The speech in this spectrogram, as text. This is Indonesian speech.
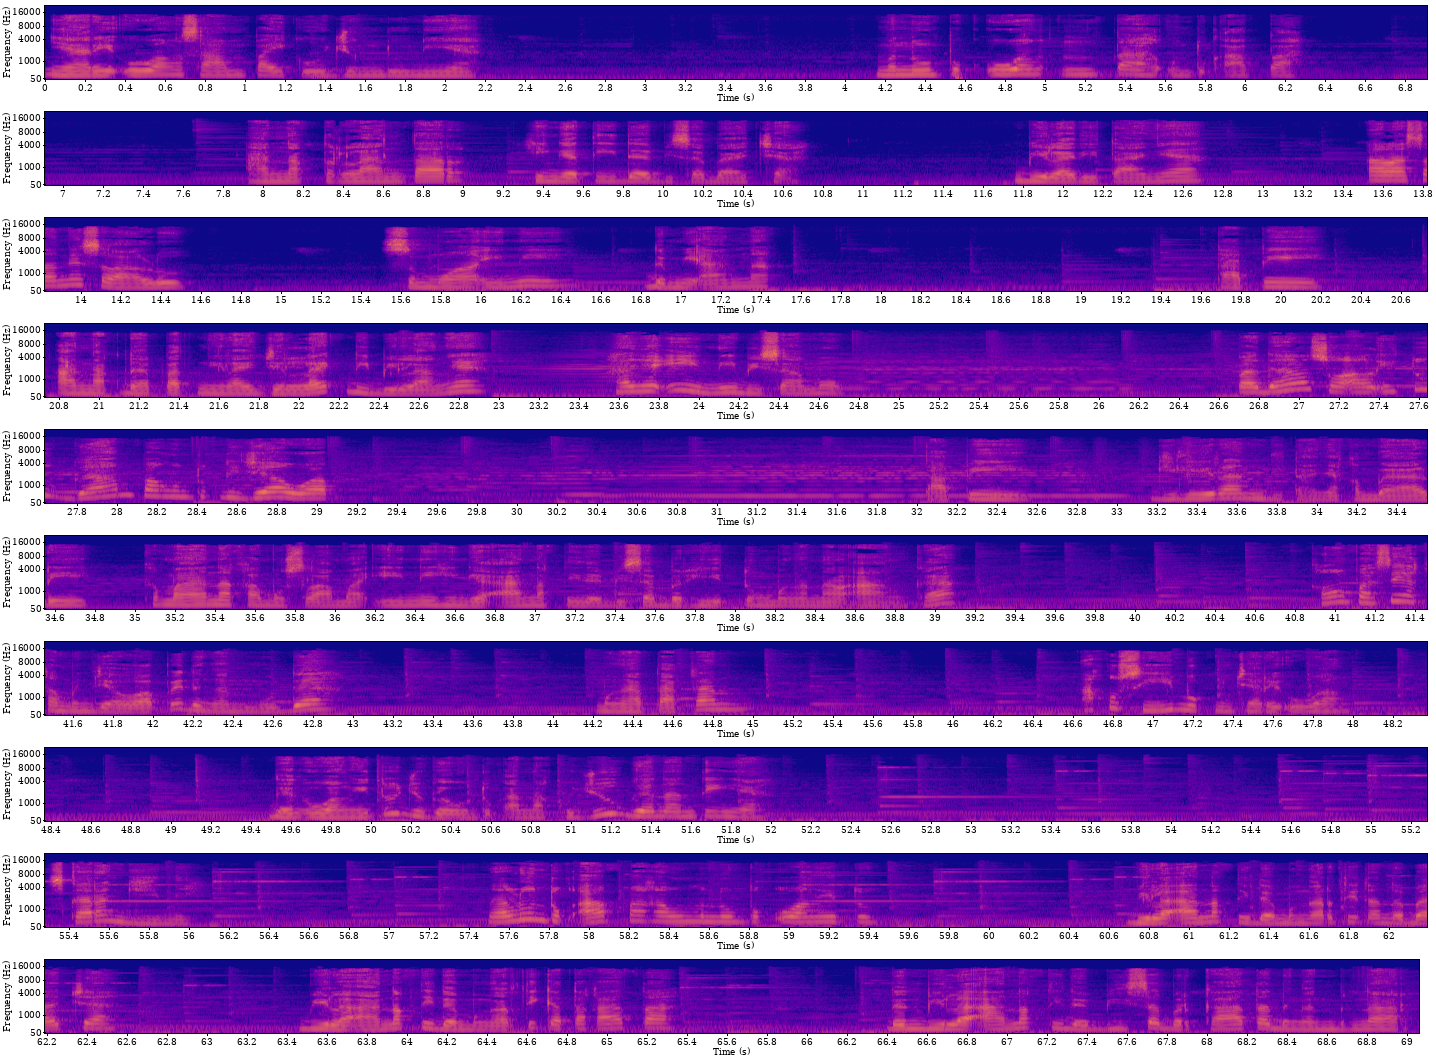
nyari uang sampai ke ujung dunia, menumpuk uang entah untuk apa. Anak terlantar hingga tidak bisa baca. Bila ditanya, alasannya selalu semua ini demi anak. Tapi anak dapat nilai jelek dibilangnya hanya ini bisamu. Padahal soal itu gampang untuk dijawab. Tapi giliran ditanya kembali ke mana kamu selama ini hingga anak tidak bisa berhitung mengenal angka, kamu pasti akan menjawabnya dengan mudah mengatakan, "Aku sibuk mencari uang." Dan uang itu juga untuk anakku juga nantinya. Sekarang gini. Lalu untuk apa kamu menumpuk uang itu? Bila anak tidak mengerti tanda baca, bila anak tidak mengerti kata-kata, dan bila anak tidak bisa berkata dengan benar.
